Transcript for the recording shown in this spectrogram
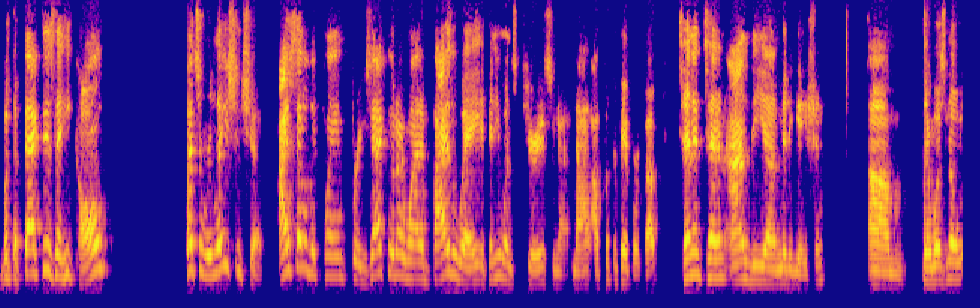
But the fact is that he called. That's a relationship. I settled the claim for exactly what I wanted. By the way, if anyone's curious or not, not I'll put the paperwork up. 10 and 10 on the uh, mitigation. Um, there was no,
